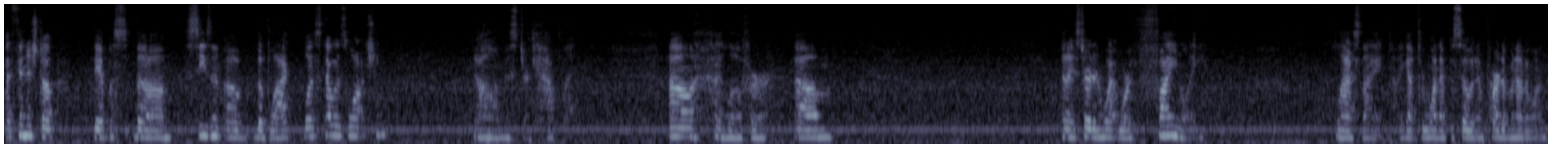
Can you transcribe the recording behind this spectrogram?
I finished up the episode, the season of The Blacklist I was watching. Oh, Mr. Kaplan. Uh, I love her. Um, and I started Wentworth finally last night. I got through one episode and part of another one.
